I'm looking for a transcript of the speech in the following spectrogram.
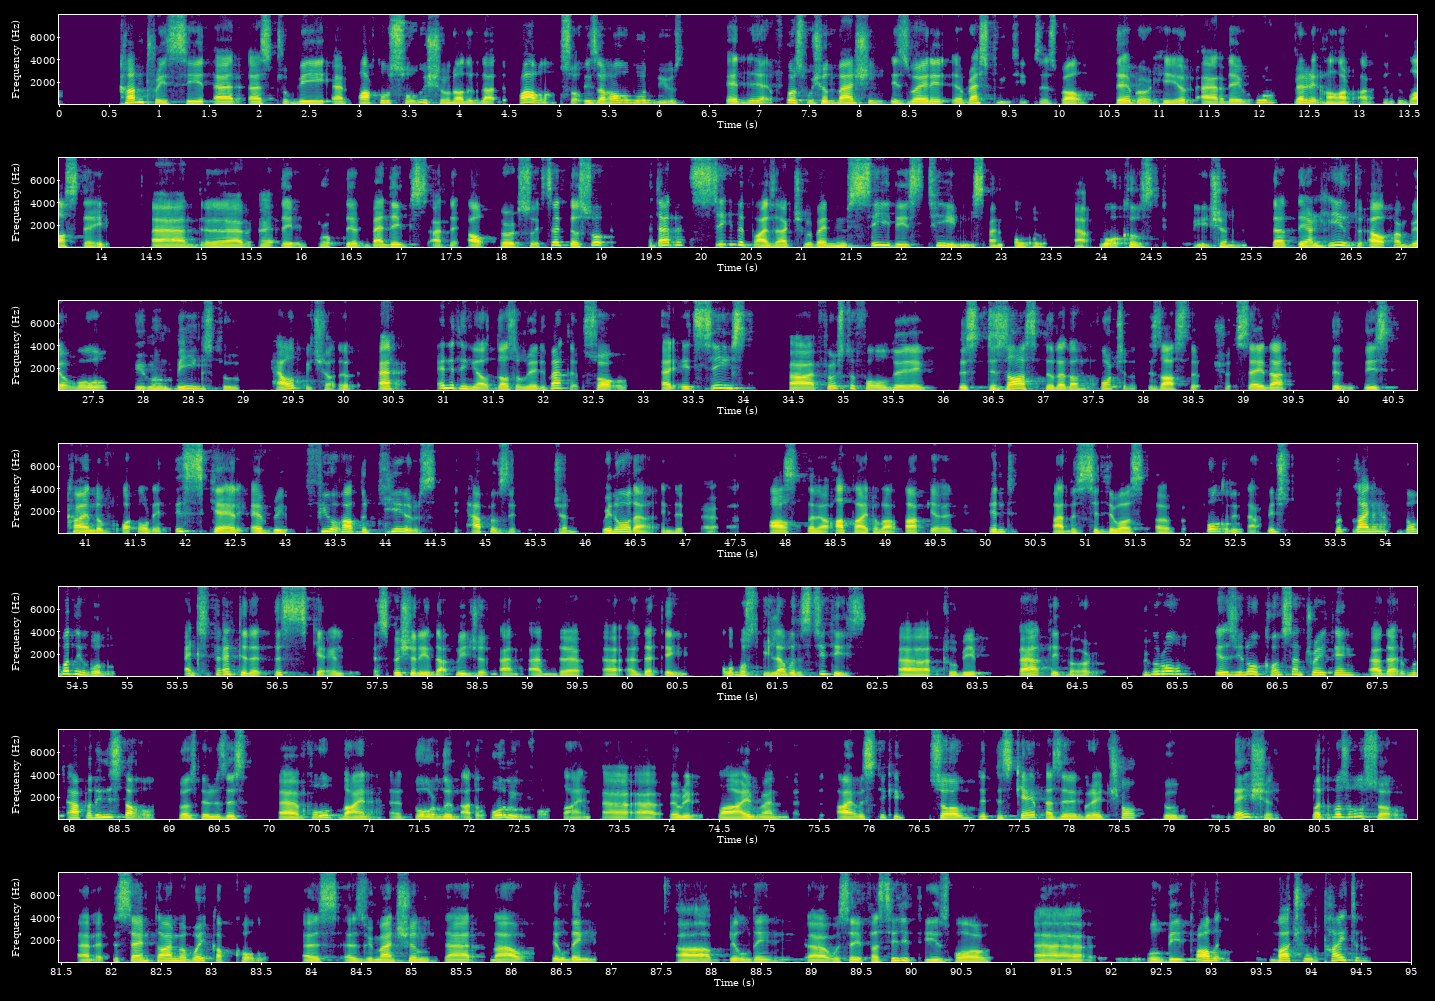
countries see it as, to be a part of solution rather than the problem. So these are all good news. And uh, of course, we should mention Israeli rescue teams as well. They were here and they worked very hard until the last day. And uh, they brought their medics and the outbursts, so etc. So that signifies actually when you see these teams and all uh, locals in the region that they are here to help and we are all human beings to help each other. And anything else doesn't really matter. So uh, it seems, uh, first of all, the this disaster, an unfortunate disaster, should say that the, this kind of, or, this scale, every few hundred years, it happens in the region. We know that in the uh, the Hatay to Antakya hit and the city was uh, totally damaged. But like nobody would expect it at this scale, especially in that region and and uh, uh, letting almost 11 cities uh, to be badly hurt, we were all is you know concentrating uh, that would happen in Istanbul because there is this uh, fault line, uh, northern at the northern fault line, uh, uh, very live, and I was sticking. So it, this came as a great shock to nation, but it was also, and at the same time, a wake up call, as as you mentioned that now building, uh, building, uh, we say facilities or uh, will be probably much more tighter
